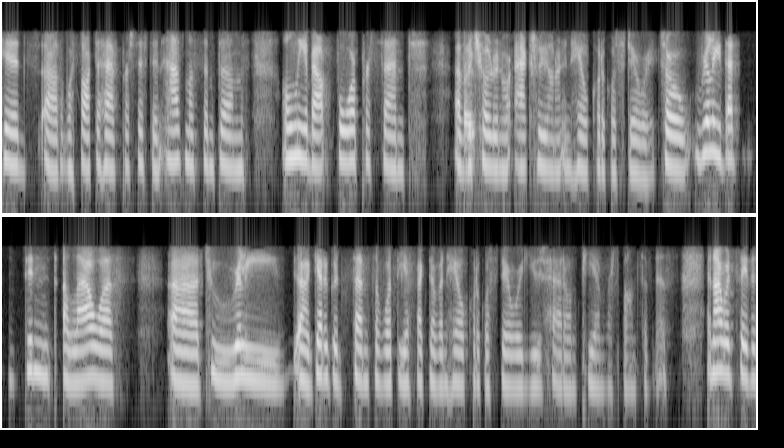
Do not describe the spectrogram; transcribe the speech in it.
kids uh, were thought to have persistent asthma symptoms, only about 4% of the children were actually on an inhaled corticosteroid. So really, that didn't allow us uh, to really uh, get a good sense of what the effect of inhaled corticosteroid use had on PM responsiveness. And I would say the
